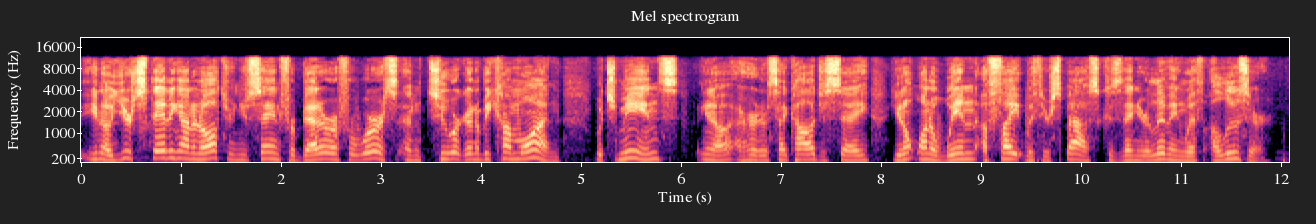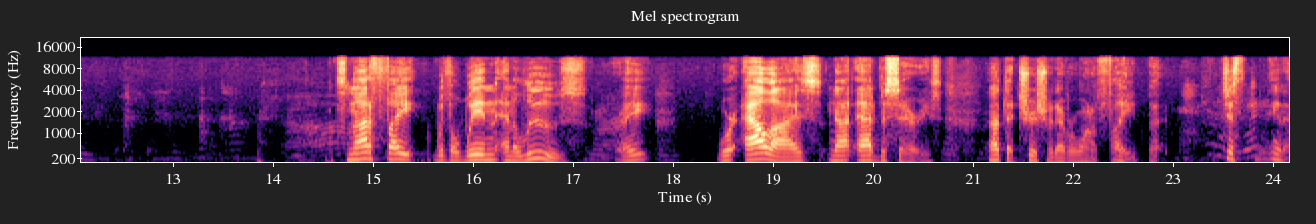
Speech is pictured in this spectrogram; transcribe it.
you know, you're standing on an altar and you're saying for better or for worse, and two are going to become one, which means, you know, I heard a psychologist say you don't want to win a fight with your spouse because then you're living with a loser. It's not a fight with a win and a lose, right? We're allies, not adversaries. Not that Trish would ever want to fight, but just, you know.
